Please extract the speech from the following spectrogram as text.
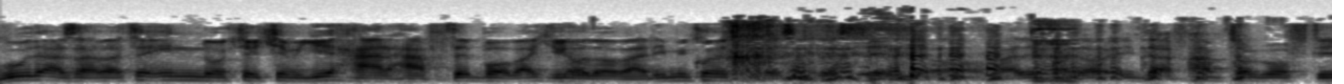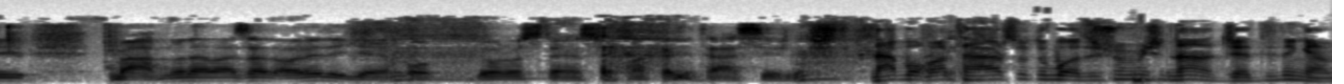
بود از البته این نکته که میگه هر هفته بابک یادآوری می‌کنه تو ولی حالا این دفعه هم تو گفتی. ممنونم ازت. آره دیگه. خب درسته. انصاف من خیلی تاثیر داشت نه واقعا ترس تو بازیشون میشه نه جدی میگم.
